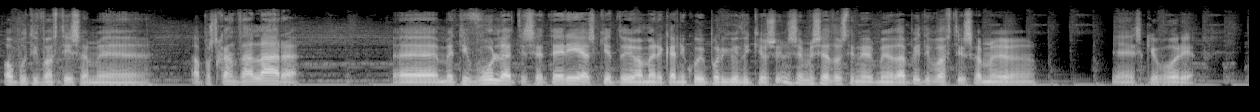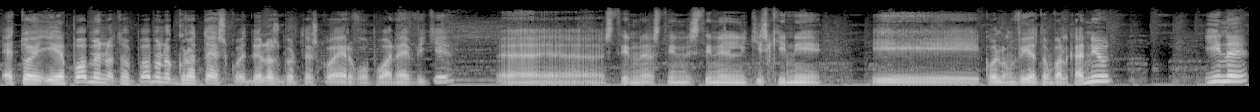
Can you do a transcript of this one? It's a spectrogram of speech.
όπου τη βαφτίσαμε από σκανδαλάρα ε, με τη βούλα της εταιρείας και του Αμερικανικού Υπουργείου Δικαιοσύνης. Εμείς εδώ στην Ερμηνεδαπή τη βαφτίσαμε μια σκευωρία. Ε, το, η επόμενο, το επόμενο γκροτέσκο, εντελώς γκροτέσκο έργο που ανέβηκε ε, στην, στην, στην ελληνική σκηνή η Κολομβία των Βαλκανίων είναι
